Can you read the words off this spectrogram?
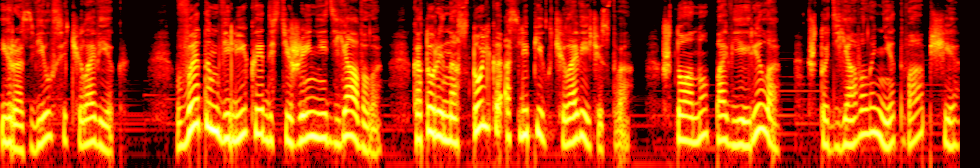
и развился человек. В этом великое достижение дьявола, который настолько ослепил человечество, что оно поверило, что дьявола нет вообще,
